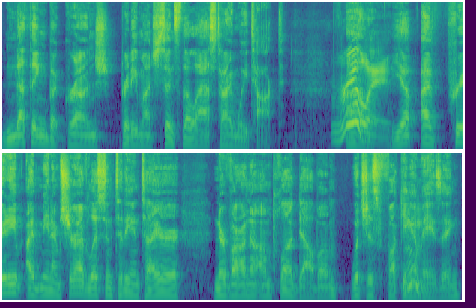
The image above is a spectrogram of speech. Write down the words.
nothing but grunge pretty much since the last time we talked. Really? Yep, I've pretty. I mean, I'm sure I've listened to the entire Nirvana Unplugged album, which is fucking amazing.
